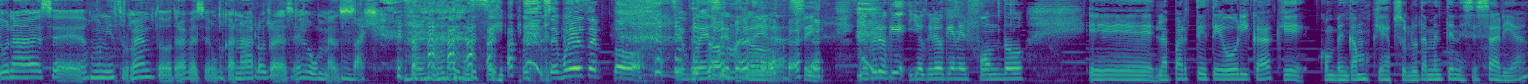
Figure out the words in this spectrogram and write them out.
una vez es un instrumento, otra vez es un canal, otra vez es un mensaje. Se puede hacer todo. Se puede hacer todo, sí. Yo creo que, yo creo que en el fondo eh, la parte teórica, que convengamos que es absolutamente necesaria,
